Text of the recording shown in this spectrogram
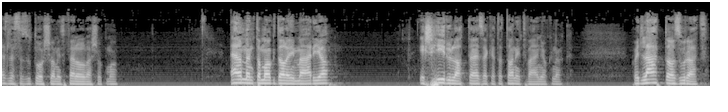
Ez lesz az utolsó, amit felolvasok ma. Elment a Magdalai Mária, és hírül adta ezeket a tanítványoknak, hogy látta az urat,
